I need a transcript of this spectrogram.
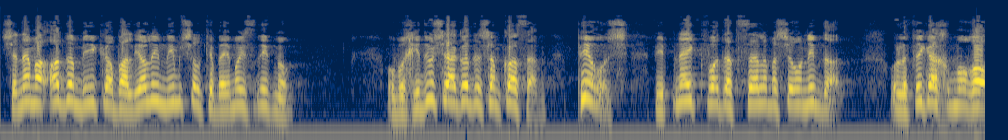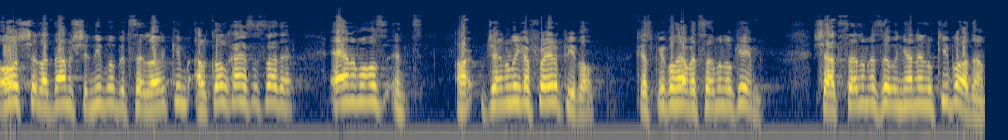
שנאמר אדם בעיקר בעל יולים נמשל כבהמויס נדמו. ובחידוש הגודל שם כוסף, פירוש, מפני כבוד הצלם אשר הוא נבדל. ולפיכך מוראו של אדם שנברא בצל אלוקים על כל חי הסדר. Animals are generally afraid of people, because people have a צלם אלוקים. שהצלם הזה הוא עניין אלוקי באדם.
